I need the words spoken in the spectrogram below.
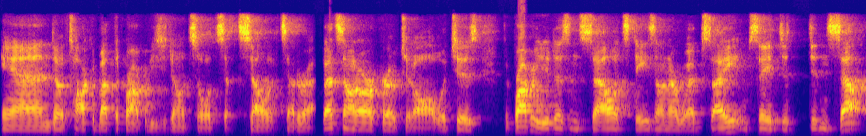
and don't talk about the properties you don't sell, sell, et cetera. That's not our approach at all, which is the property that doesn't sell, it stays on our website and say it didn't sell.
